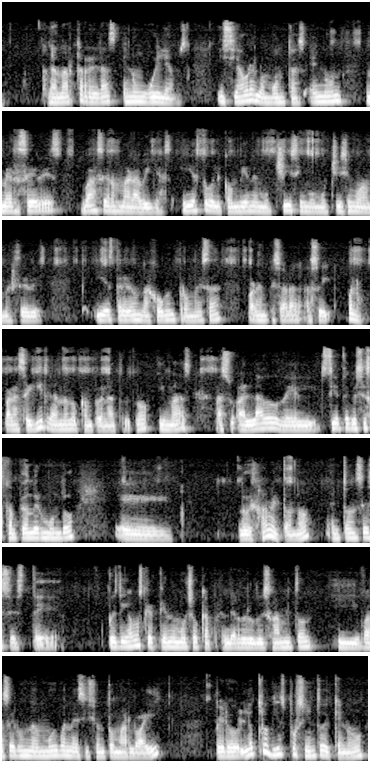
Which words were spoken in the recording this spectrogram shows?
ganar carreras en un Williams. Y si ahora lo montas en un Mercedes, va a ser maravillas. Y esto le conviene muchísimo, muchísimo a Mercedes. Y es traer una joven promesa para empezar a, bueno, para seguir ganando campeonatos, ¿no? Y más a su, al lado del siete veces campeón del mundo, eh, Lewis Hamilton, ¿no? Entonces, este, pues digamos que tiene mucho que aprender de Lewis Hamilton y va a ser una muy buena decisión tomarlo ahí. Pero el otro 10% de que no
